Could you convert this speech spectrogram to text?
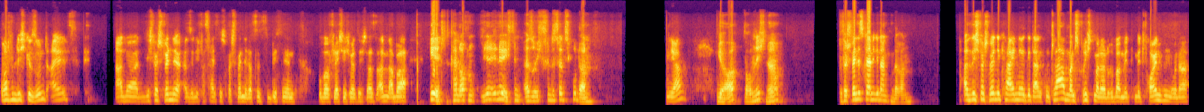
hoffentlich gesund alt aber ich verschwende, also nicht, was heißt nicht verschwende, das ist ein bisschen oberflächlich, hört sich das an, aber. Geht, kann auch, nee, nee, ich find, also ich finde, es hört sich gut an. Ja? Ja, warum nicht, ne? Du verschwendest keine Gedanken daran. Also ich verschwende keine Gedanken. Klar, man spricht mal darüber mit, mit Freunden oder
